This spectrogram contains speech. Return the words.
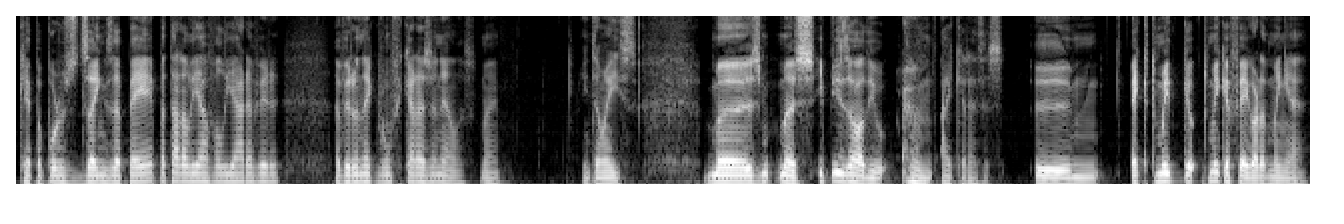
Que é para pôr os desenhos a pé, para estar ali a avaliar, a ver, a ver onde é que vão ficar as janelas, não é? Então é isso. Mas, mas episódio. Ai caraças. Hum, é que tomei, tomei café agora de manhã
